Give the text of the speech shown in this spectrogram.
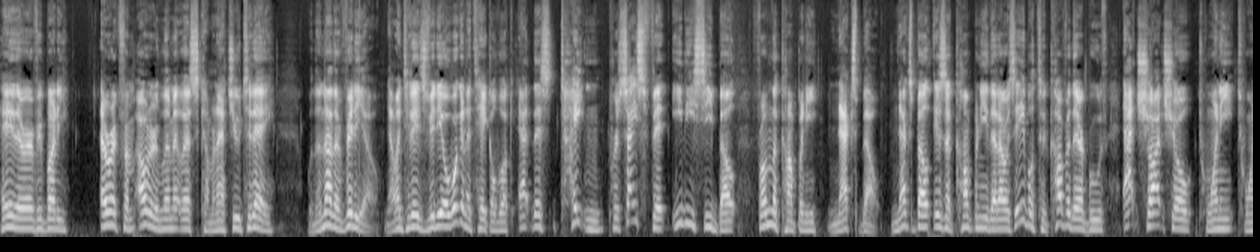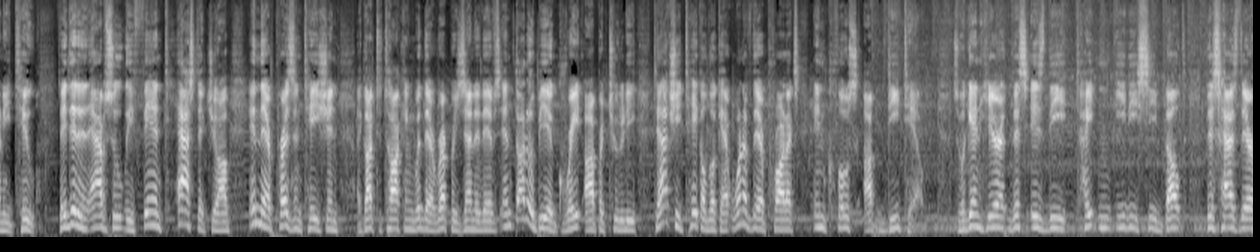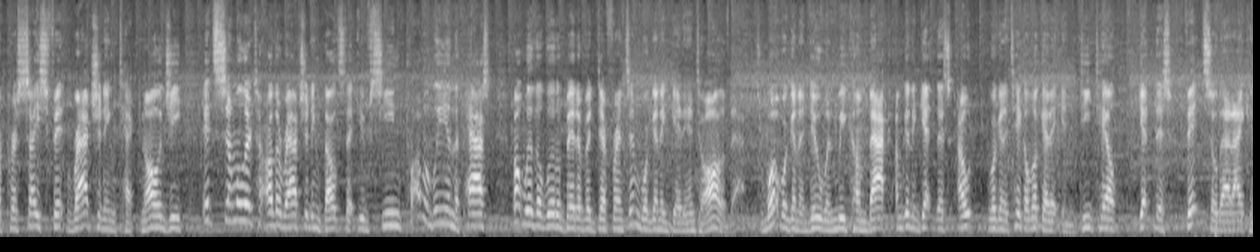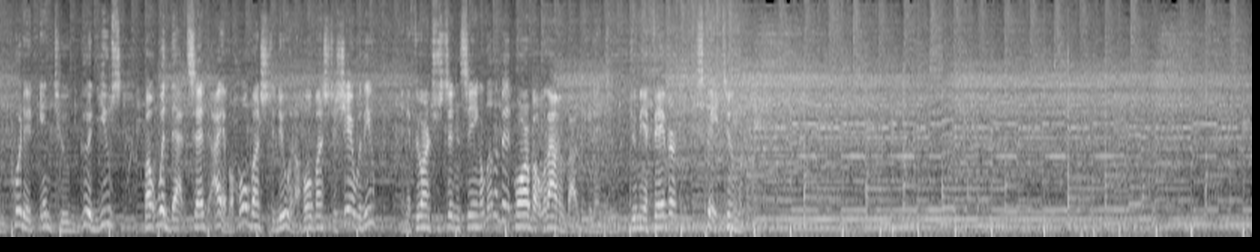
Hey there everybody, Eric from Outer Limitless coming at you today with another video. Now in today's video we're going to take a look at this Titan Precise Fit EDC belt from the company Nexbelt. Nexbelt is a company that I was able to cover their booth at SHOT Show 2022. They did an absolutely fantastic job in their presentation. I got to talking with their representatives and thought it would be a great opportunity to actually take a look at one of their products in close-up detail. So again here, this is the Titan EDC belt. This has their precise fit ratcheting technology. It's similar to other ratcheting belts that you've seen probably in the past, but with a little bit of a difference, and we're gonna get into all of that. So what we're gonna do when we come back, I'm gonna get this out, we're gonna take a look at it in detail, get this fit so that I can put it into good use. But with that said, I have a whole bunch to do and a whole bunch to share with you. And if you're interested in seeing a little bit more about what I'm about to get into, do me a favor, stay tuned.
